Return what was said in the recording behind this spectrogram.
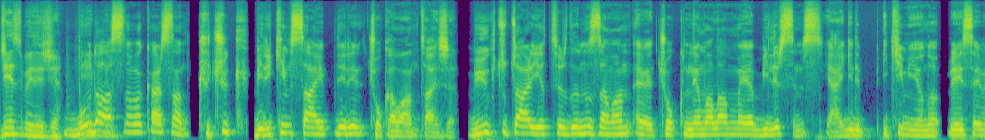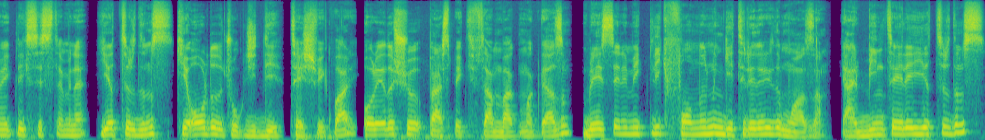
cezbedici. Burada aslına bakarsan küçük birikim sahipleri çok avantajlı. Büyük tutar yatırdığınız zaman evet çok nemalanmayabilirsiniz. Yani gidip 2 milyonu bireysel emeklilik sistemine yatırdınız ki orada da çok ciddi teşvik var. Oraya da şu perspektiften bakmak lazım. Bireysel emeklilik fonlarının getirileri de muazzam. Yani 1000 TL'yi yatırdınız.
